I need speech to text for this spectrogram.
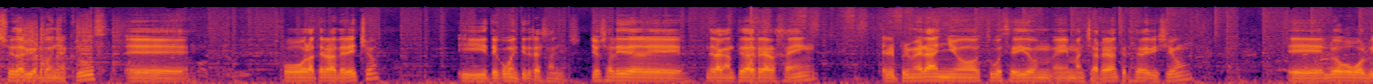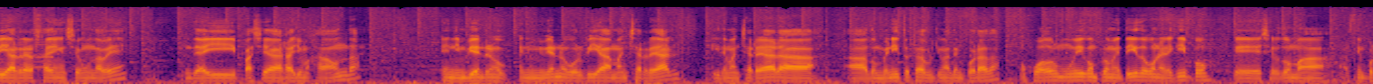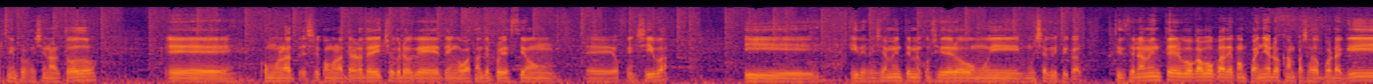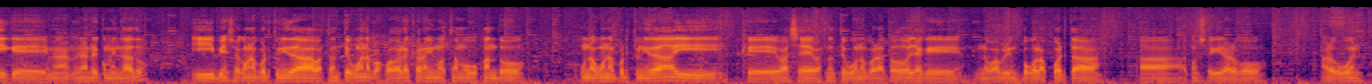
soy David Ordóñez Cruz, eh, juego lateral derecho y tengo 23 años. Yo salí de, la cantera de Real Jaén, el primer año estuve cedido en Mancha Real, tercera división, eh, luego volví a Real Jaén en segunda B, de ahí pasé a Rayo Majadahonda, en invierno, en invierno volví a Mancha Real y de Mancha Real a, a Don Benito esta última temporada. Un jugador muy comprometido con el equipo, que se lo toma al 100% profesional todo. Eh, como, como, lateral derecho creo que tengo bastante proyección eh, ofensiva y, defensivamente me considero muy, muy sacrificado. Sinceramente el boca a boca de compañeros que han pasado por aquí y que me, han recomendado y pienso que es una oportunidad bastante buena para jugadores que ahora mismo estamos buscando una buena oportunidad y que va a ser bastante bueno para todos ya que nos va a abrir un poco las puertas a, a conseguir algo, algo bueno.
